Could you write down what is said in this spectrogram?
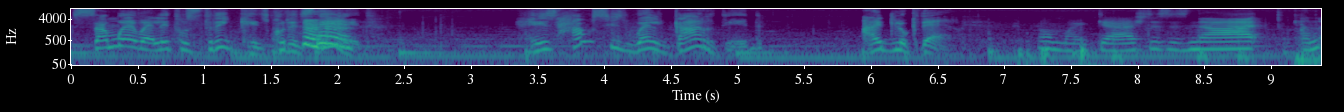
Somewhere where little street kids couldn't steal it. His house is well guarded. I'd look there. Oh my gosh, this is not. An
